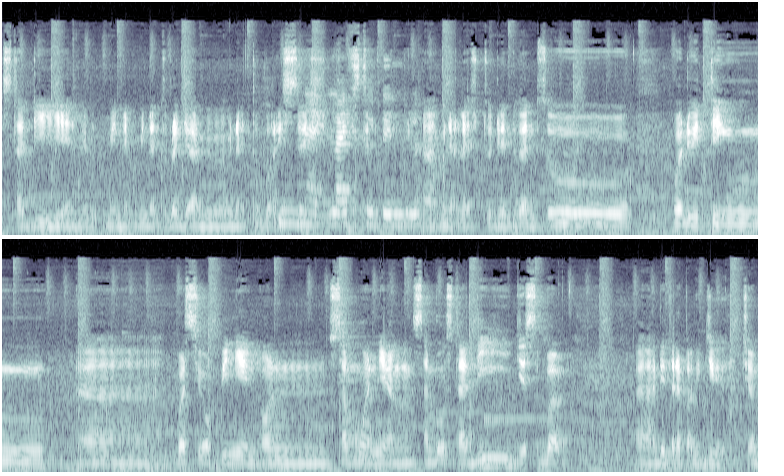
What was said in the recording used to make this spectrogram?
study and minat minat untuk belajar memang minat untuk buat research. minat life student tu lah Ah, minat life student tu kan. So what do you think uh, what's your opinion on someone yang sambung study just sebab uh, dia tak dapat kerja. Macam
